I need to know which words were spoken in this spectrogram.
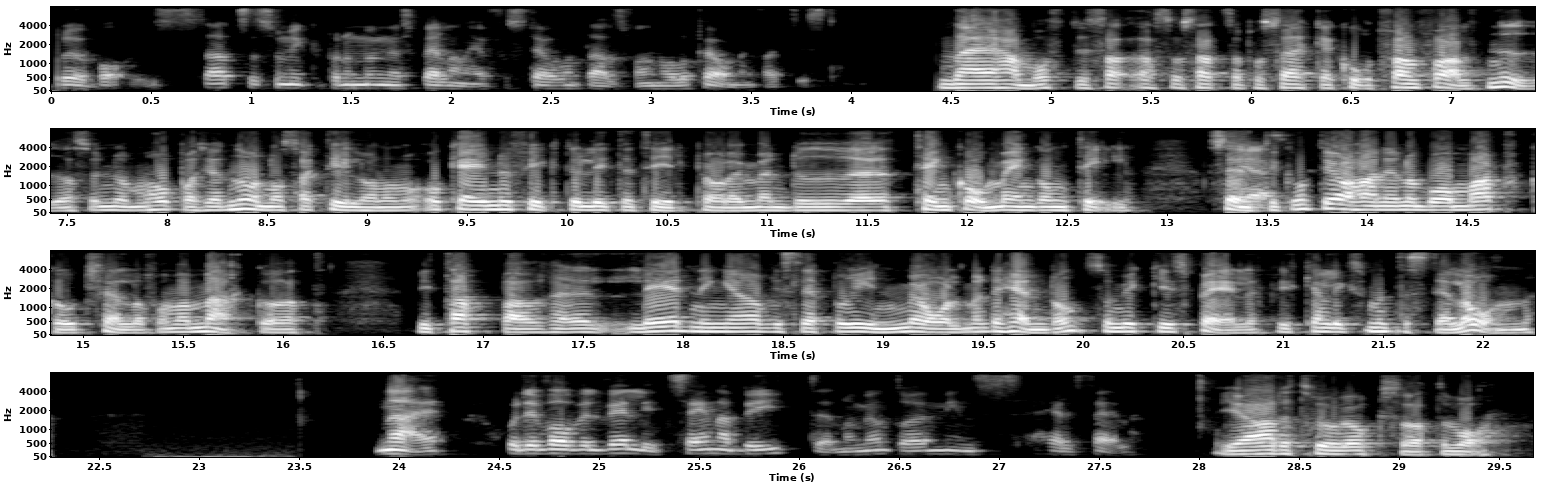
Och då satsa så mycket på de unga spelarna. Jag förstår inte alls vad han håller på med faktiskt. Nej, han måste alltså, satsa på säkra kort. Framförallt nu. Alltså, nu hoppas jag att någon har sagt till honom. Okej, okay, nu fick du lite tid på dig men du eh, tänk om en gång till. Sen yes. tycker inte jag han är någon bra matchcoach heller. För man märker att vi tappar eh, ledningar, vi släpper in mål men det händer inte så mycket i spelet. Vi kan liksom inte ställa om. Nej, och det var väl väldigt sena byten om jag inte minns helt fel. Ja, det tror jag också att det var.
